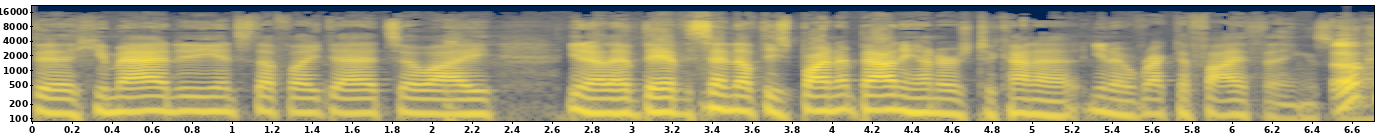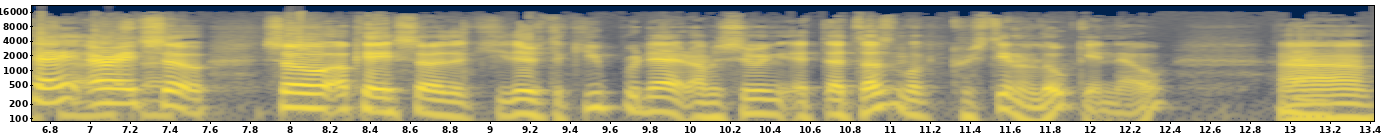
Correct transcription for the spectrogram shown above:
the humanity and stuff like that. So I, you know, they have, they have to send out these bounty hunters to kind of you know rectify things. So, Okay, so all right. uh, So, so okay. So the, there's the cute brunette. I'm assuming it, that doesn't look Kristanna Loken, though. Uh,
